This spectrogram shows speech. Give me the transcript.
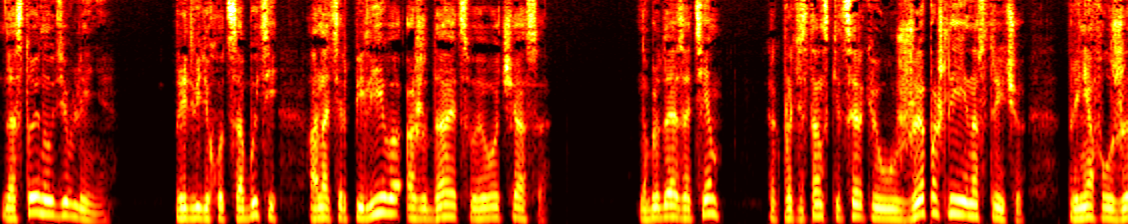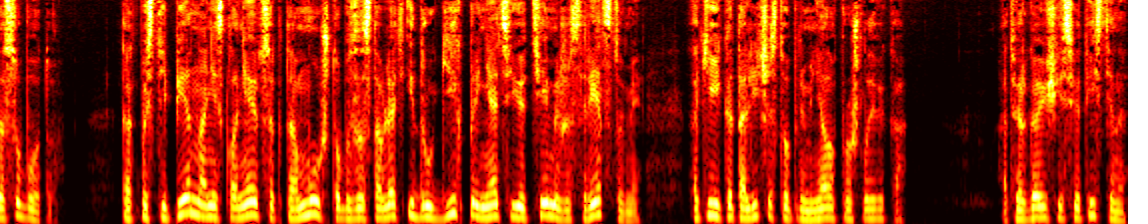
достойны удивления. Предвидя ход событий, она терпеливо ожидает своего часа. Наблюдая за тем, как протестантские церкви уже пошли ей навстречу, приняв лже-субботу как постепенно они склоняются к тому, чтобы заставлять и других принять ее теми же средствами, какие католичество применяло в прошлые века. Отвергающие свет истины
